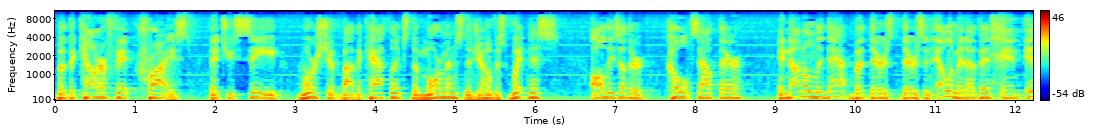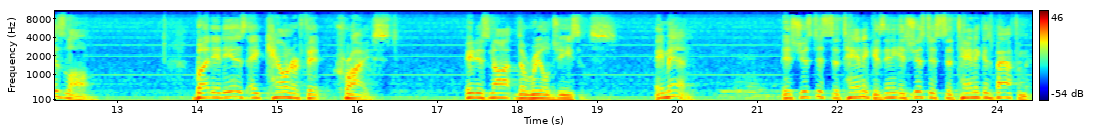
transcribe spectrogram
But the counterfeit Christ that you see worshiped by the Catholics, the Mormons, the Jehovah's Witness, all these other cults out there. And not only that, but there's there's an element of it in Islam. But it is a counterfeit Christ. It is not the real Jesus. Amen. It's just as satanic as any it's just as satanic as Baphomet.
